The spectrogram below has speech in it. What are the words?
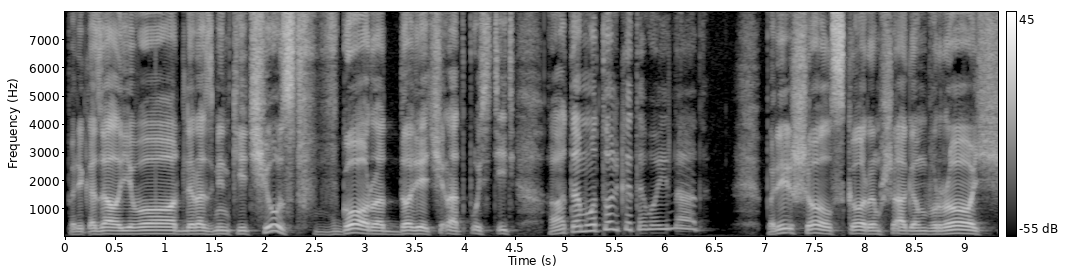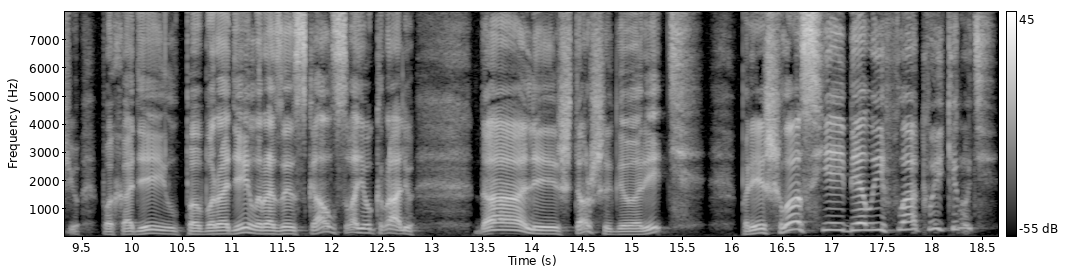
приказал его для разминки чувств в город до вечера отпустить, а тому только того и надо. Пришел скорым шагом в рощу, походил, побородил, разыскал свою кралю. Далее, что ж и говорить, пришлось ей белый флаг выкинуть,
